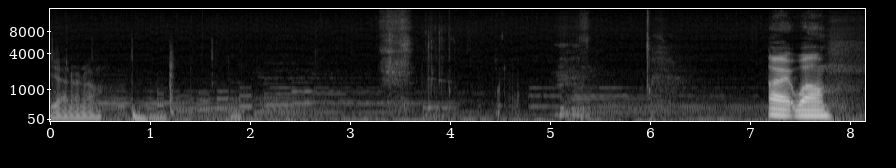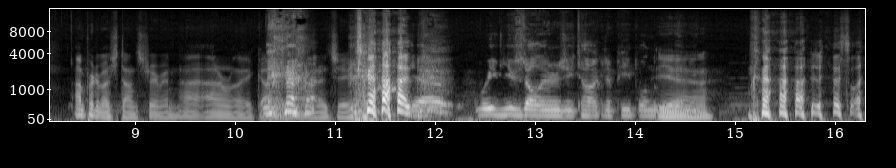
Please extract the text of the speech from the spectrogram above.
Yeah, I don't know. All right, well, I'm pretty much done streaming. I, I don't really got any more energy. Yeah, we've used all energy talking to people in the beginning. yeah. Just like,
